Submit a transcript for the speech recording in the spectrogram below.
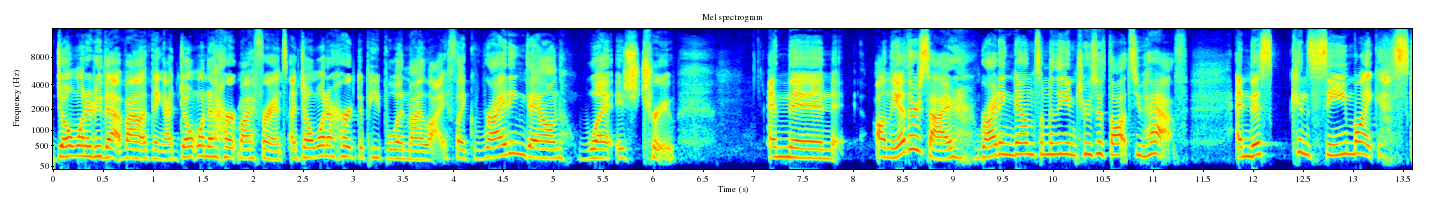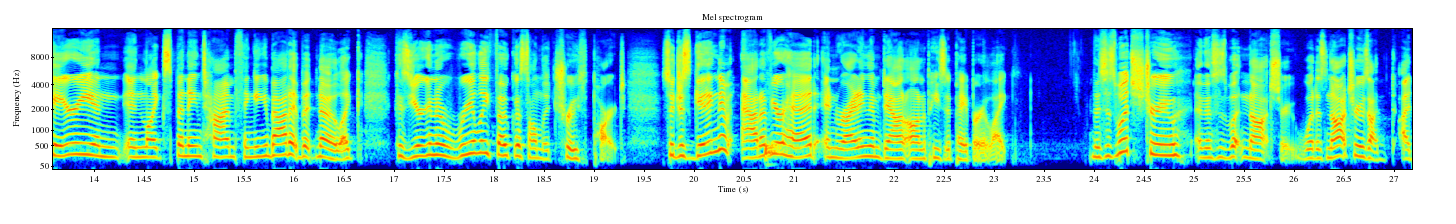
don't want to do that violent thing. I don't want to hurt my friends. I don't want to hurt the people in my life. Like writing down what is true. And then on the other side, writing down some of the intrusive thoughts you have. And this can seem like scary and, and like spending time thinking about it, but no, like, because you're gonna really focus on the truth part. So just getting them out of your head and writing them down on a piece of paper, like, this is what's true and this is what not true. What is not true is I, I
